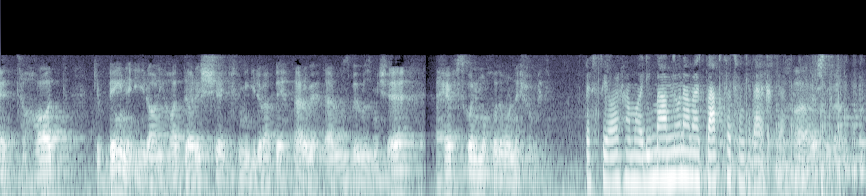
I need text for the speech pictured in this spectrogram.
اتحاد که بین ایرانی ها داره شکل می‌گیره و بهتر و بهتر روز به روز میشه حفظ کنیم و خودمون نشون بدیم. بسیار همالی. ممنونم از وقتتون که در اختیار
